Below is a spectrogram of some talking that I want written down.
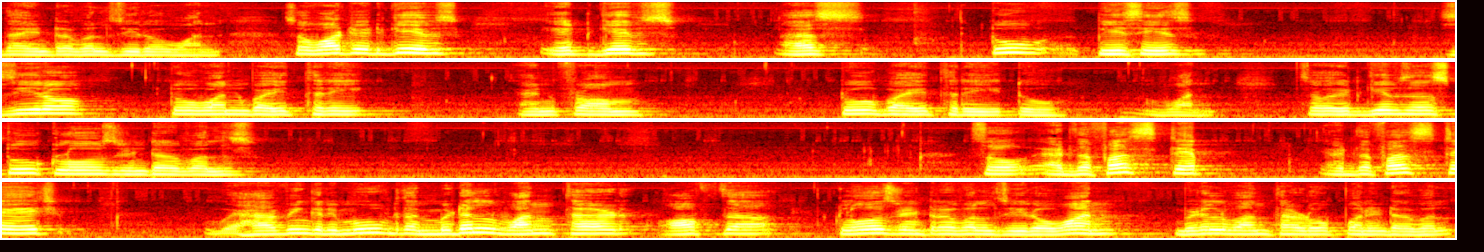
the interval 0 1. So, what it gives it gives us two pieces 0 to 1 by 3 and from 2 by 3 to 1. So, it gives us two closed intervals. So, at the first step at the first stage having removed the middle one third of the closed interval 0 1 middle one third open interval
